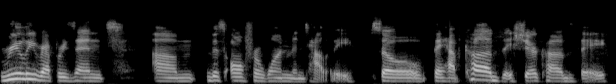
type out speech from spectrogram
really represent um, this all for one mentality. So they have cubs, they share cubs, they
